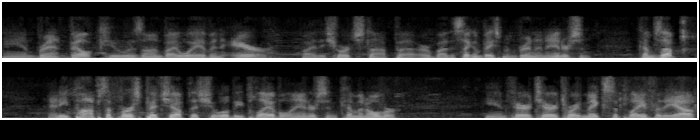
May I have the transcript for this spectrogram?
And Brant Belk, who was on by way of an error by the shortstop, uh, or by the second baseman, Brennan Anderson, comes up and he pops the first pitch up. This will be playable. Anderson coming over in fair territory makes the play for the out.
